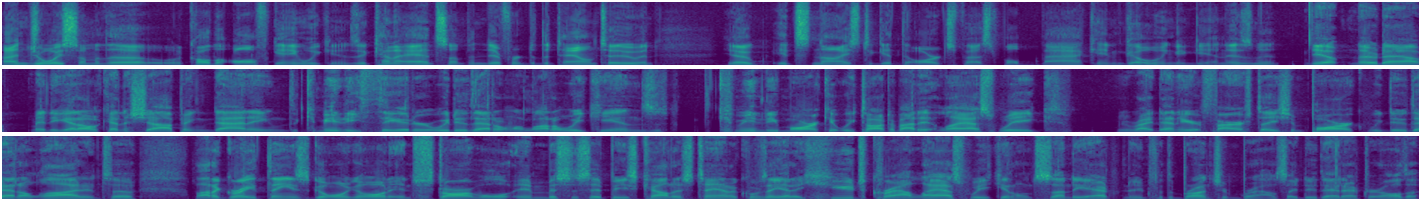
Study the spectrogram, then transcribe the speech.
I enjoy some of the what I call the off game weekends. It kind of adds something different to the town too, and you know it's nice to get the arts festival back and going again, isn't it? Yep, no doubt. Man, you got all kind of shopping, dining, the community theater. We do that on a lot of weekends. Community market. We talked about it last week. We're right down here at Fire Station Park. We do that a lot, and so a lot of great things going on in Starkville, in Mississippi's college town. Of course, they had a huge crowd last weekend on Sunday afternoon for the brunch and browse. They do that after all the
